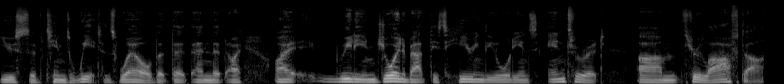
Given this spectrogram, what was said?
use of Tim's wit as well. That that and that I I really enjoyed about this hearing the audience enter it um, through laughter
